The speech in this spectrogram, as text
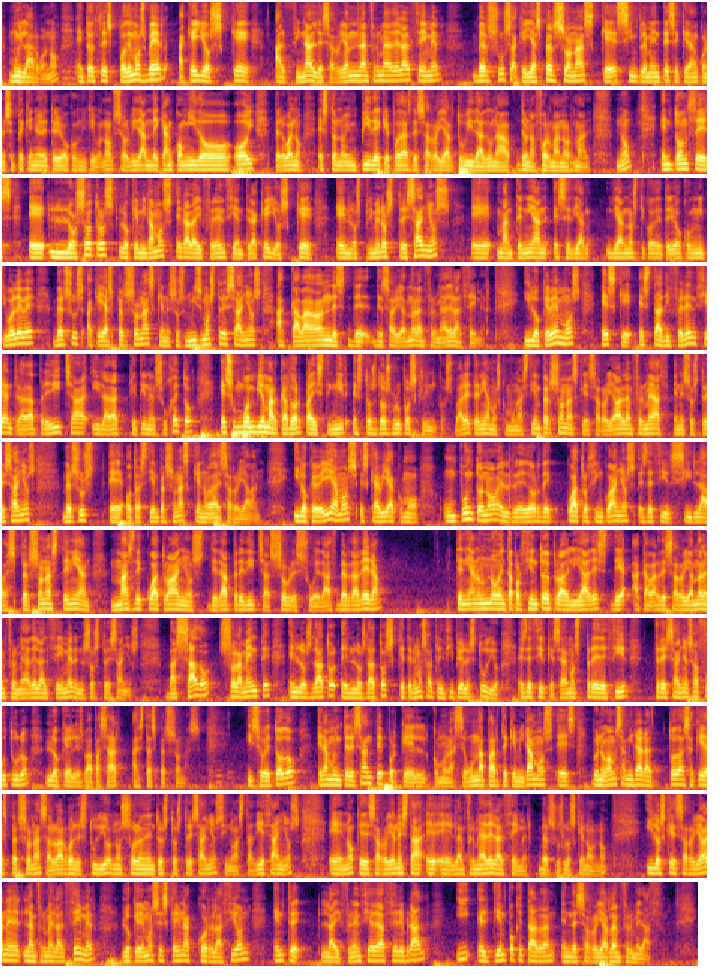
muy largo. ¿no? Entonces podemos ver aquellos que al final desarrollan la enfermedad del Alzheimer, versus aquellas personas que simplemente se quedan con ese pequeño deterioro cognitivo, ¿no? Se olvidan de que han comido hoy, pero bueno, esto no impide que puedas desarrollar tu vida de una, de una forma normal, ¿no? Entonces, eh, nosotros lo que miramos era la diferencia entre aquellos que en los primeros tres años eh, mantenían ese diagnóstico de deterioro cognitivo leve versus aquellas personas que en esos mismos tres años acababan desarrollando la enfermedad del Alzheimer. Y lo que vemos es que esta diferencia entre la edad predicha y la edad que tiene el sujeto es un buen biomarcador para distinguir estos dos grupos clínicos. ¿vale? Teníamos como unas 100 personas que desarrollaban la enfermedad en esos tres años versus eh, otras 100 personas que no la desarrollaban. Y lo que veíamos es que había como un punto, ¿no? alrededor de 4 o 5 años, es decir, si las personas tenían más de 4 años de edad predicha sobre su edad verdadera, tenían un 90% de probabilidades de acabar desarrollando la enfermedad del Alzheimer en esos tres años, basado solamente en los datos, en los datos que tenemos al principio del estudio. Es decir, que sabemos predecir tres años a futuro lo que les va a pasar a estas personas. Y sobre todo era muy interesante porque como la segunda parte que miramos es, bueno, vamos a mirar a todas aquellas personas a lo largo del estudio, no solo dentro de estos tres años, sino hasta diez años, eh, ¿no? que desarrollan esta, eh, eh, la enfermedad del Alzheimer versus los que no, ¿no? Y los que desarrollaban la enfermedad del Alzheimer, lo que vemos es que hay una correlación entre la diferencia de edad cerebral y el tiempo que tardan en desarrollar la enfermedad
